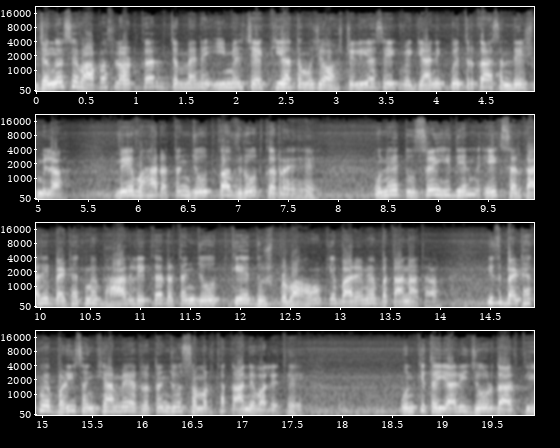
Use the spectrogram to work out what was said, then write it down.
जंगल से वापस लौटकर जब मैंने ईमेल चेक किया तो मुझे ऑस्ट्रेलिया से एक वैज्ञानिक मित्र का संदेश मिला। वे वहाँ रतन जोत का विरोध कर रहे हैं। उन्हें दूसरे ही दिन एक सरकारी बैठक में भाग लेकर रतन जोत के दुष्प्रभावों के बारे में बताना था। इस बैठक में बड़ी संख्या में रतन जोत समर्थक आने वाले थे। उनकी तैयारी जोरदार थी।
